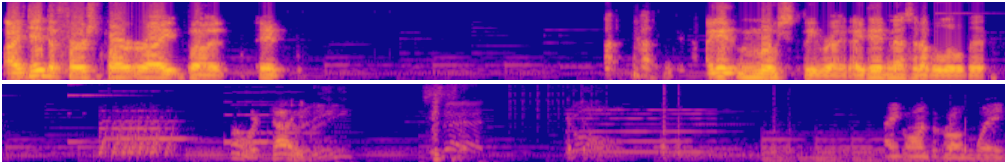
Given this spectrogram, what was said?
I did the first part right, but it. I did it mostly right. I did mess it up a little bit. Oh, we're tied. Ready, set, go. I going the wrong way.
